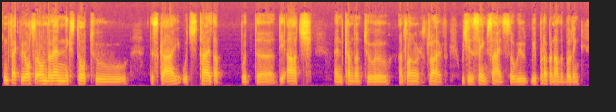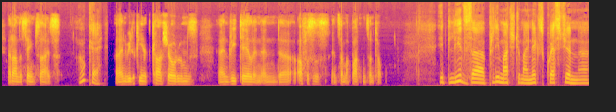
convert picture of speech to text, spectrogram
In fact, we also own the land next door to the sky, which ties up with the, the arch and comes onto Umhlanga Drive, which is the same size. So we we put up another building around the same size. Okay. And we're looking at car showrooms and retail and, and uh, offices and some apartments on top. It leads uh, pretty much to my next question. Uh,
